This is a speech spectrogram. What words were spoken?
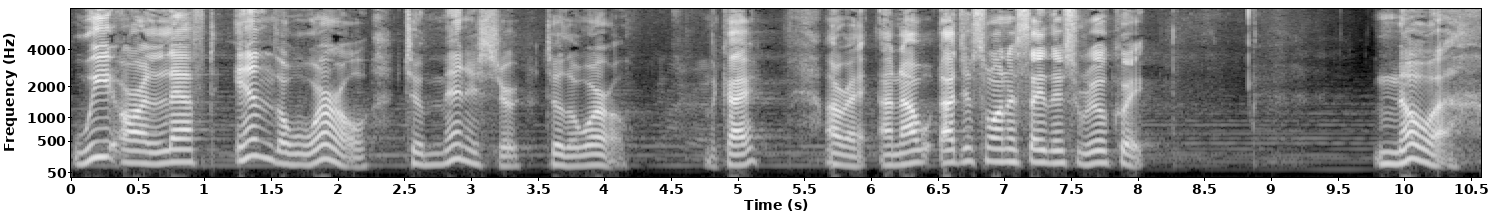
We are left in the world to minister to the world. Okay? All right. And I, I just want to say this real quick. Noah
